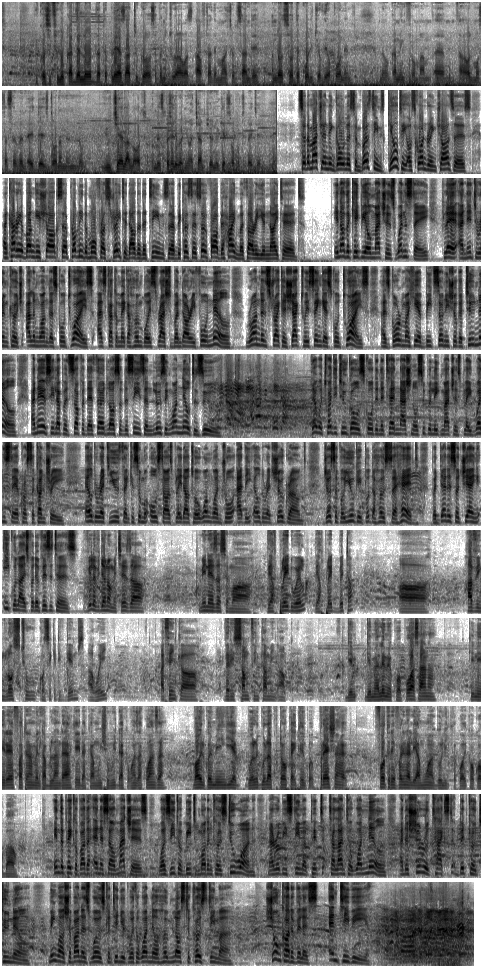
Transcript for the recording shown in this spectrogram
because if you look at the load that the players had to go 72 hours after the match on Sunday and also the quality of the opponent, you know, coming from um, um, almost a seven, eight days tournament, you, know, you gel a lot and especially when you're a champion you get so motivated. So the match ending goalless and both teams guilty of squandering chances and Kariobangi Sharks are probably the more frustrated out of the teams uh, because they're so far behind Mathare United. In other KPL matches Wednesday, player and interim coach Allan Wanga scored twice as Kakamega Homeboyz thrashed Bandari 4-0. Rwandan striker Jacques Tuyisenge scored twice as Gor Mahia beat Sony Sugar 2-0 and AFC Leopards suffered their third loss of the season losing 1-0 to Zoo. There were 22 goals scored in the 10 National Super League matches played Wednesday across the country. Eldoret Youth and Kisumu All-Stars played out to a 1-1 draw at the Eldoret Showground. Joseph Oyugi put the hosts ahead, but Dennis Ochieng equalized for the visitors. Vile vijana wamecheza, mi sema they have played well, they have played better. Uh, having lost two consecutive games away, I think uh, there is something coming up. Game, ya leo imekuwa poa sana, lakini refa tena melta blanda yake dakika mwisho dakika kwanza kwanza, bao ilikuwa imeingia, gola, gola kutoka ikaikuwa pressure, fourth referee aliamua goli ikakuwa bao. In the pick of other NSL matches, Wazito beat Modern Coast 2-1, Nairobi Steamer pipped Talanta 1-0, and Ashuru taxed Bitco 2-0. Meanwhile, Shabana's woes continued with a 1-0 home loss to Coast Steamer. Sean Carter Villas, NTV. Thank you.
